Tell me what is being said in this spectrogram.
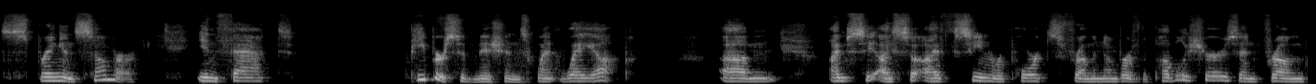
spring and summer, In fact, paper submissions went way up. Um, I'm see I saw I've seen reports from a number of the publishers and from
